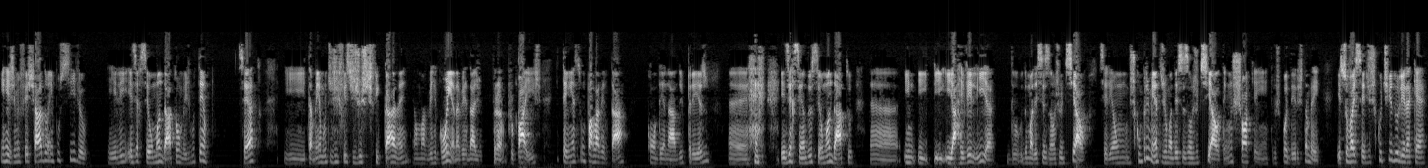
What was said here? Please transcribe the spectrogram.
em regime fechado, é impossível ele exercer o mandato ao mesmo tempo, certo? E também é muito difícil de justificar, né? É uma vergonha, na verdade, para o país que tenha um parlamentar condenado e preso é, exercendo o seu mandato é, e, e, e, a revelia do, de uma decisão judicial. Seria um descumprimento de uma decisão judicial. Tem um choque aí entre os poderes também. Isso vai ser discutido. O Lira quer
